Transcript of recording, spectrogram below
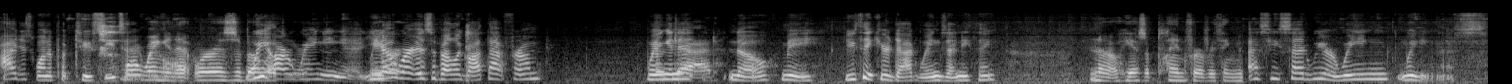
I just want to put two seeds. in We're every winging it. We're Isabella. We are dear. winging it. You We know are. where Isabella got that from? Winging dad. it? No, me. You think your dad wings anything? No, he has a plan for everything As he said, we are winging winging this.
